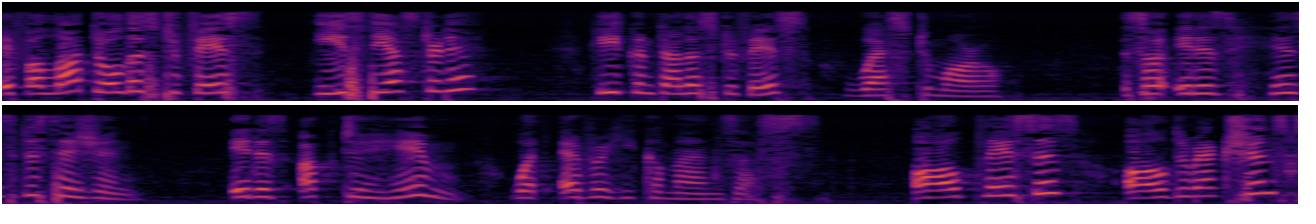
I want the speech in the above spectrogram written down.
If Allah told us to face east yesterday, He can tell us to face west tomorrow. So it is His decision. It is up to Him whatever He commands us. All places, all directions,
